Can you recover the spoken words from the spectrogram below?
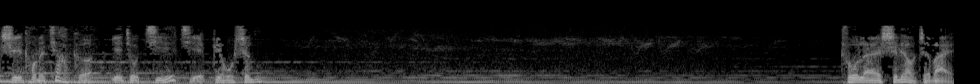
石头的价格也就节节飙升。除了石料之外，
